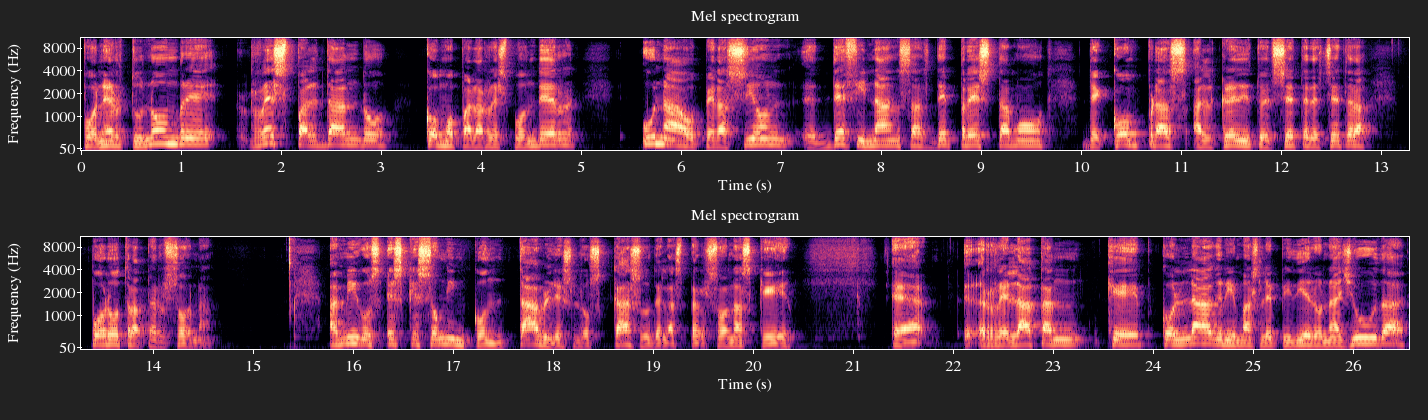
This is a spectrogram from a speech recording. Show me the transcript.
poner tu nombre respaldando como para responder una operación eh, de finanzas, de préstamo, de compras al crédito, etcétera, etcétera, por otra persona. Amigos, es que son incontables los casos de las personas que eh, relatan que con lágrimas le pidieron ayuda,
